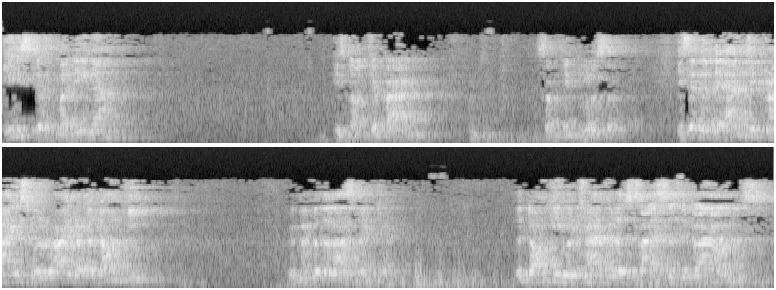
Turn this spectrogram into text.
east of Medina is not Japan, something closer. He said that the Antichrist will ride on a donkey. Remember the last lecture? The donkey will travel as fast as the clouds.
